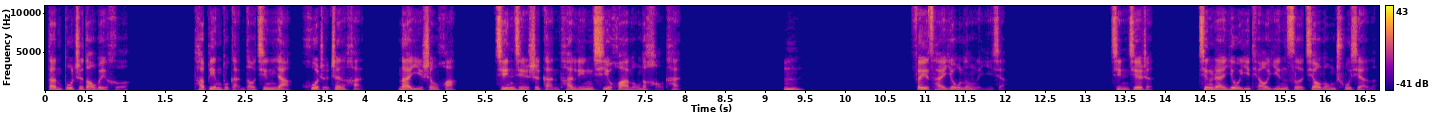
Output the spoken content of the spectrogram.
但不知道为何，他并不感到惊讶或者震撼。那一声哗，仅仅是感叹灵气化龙的好看。嗯，废材又愣了一下，紧接着，竟然又一条银色蛟龙出现了，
